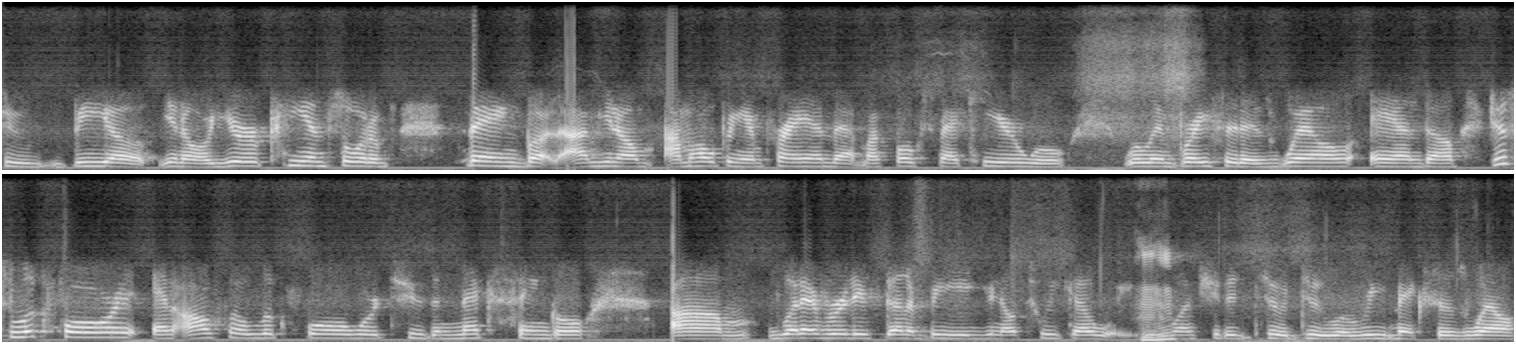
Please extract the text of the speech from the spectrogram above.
to be a you know a European sort of thing. But I'm you know I'm hoping and praying that my folks back here will will embrace it as well, and um, just look for it, and also look forward to the next single. Um, whatever it is going to be, you know, Tweeka, we, we want you to, to do a remix as well.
